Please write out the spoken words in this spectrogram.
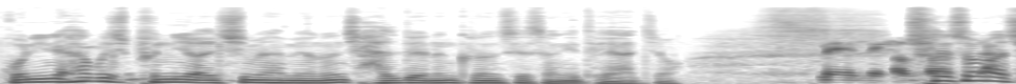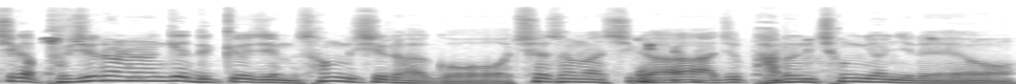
본인이 하고 싶은 일 열심히 하면은 잘 되는 그런 세상이 돼야죠. 네, 네, 감사합니다. 최선화 씨가 부지런하는 게 느껴짐, 성실하고, 최선화 씨가 아주 바른 청년이래요.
